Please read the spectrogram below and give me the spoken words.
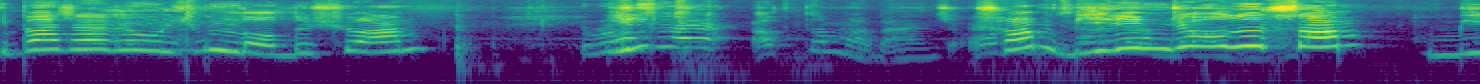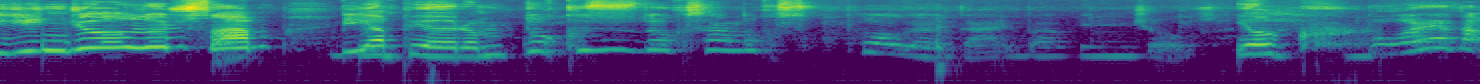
Hiper şarjı ultim doldu şu an. Rosa'ya atlama bence. Şu an birinci olursam, birinci olursam yapıyorum. 999 kupa oluyor galiba birinci olursa. Yok. Bu arada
